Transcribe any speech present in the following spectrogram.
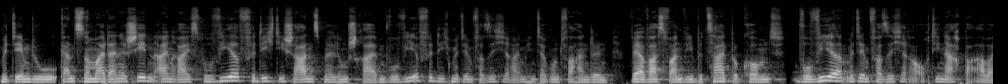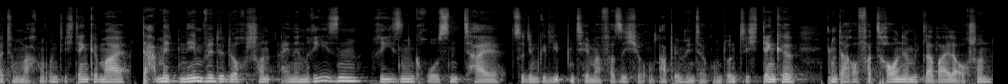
mit dem du ganz normal deine Schäden einreichst, wo wir für dich die Schadensmeldung schreiben, wo wir für dich mit dem Versicherer im Hintergrund verhandeln, wer was wann wie bezahlt bekommt, wo wir mit dem Versicherer auch die Nachbearbeitung machen. Und ich denke mal, damit nehmen wir dir doch schon einen riesen, riesengroßen Teil zu dem geliebten Thema Versicherung ab im Hintergrund. Und ich denke, und darauf vertrauen ja mittlerweile auch schon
